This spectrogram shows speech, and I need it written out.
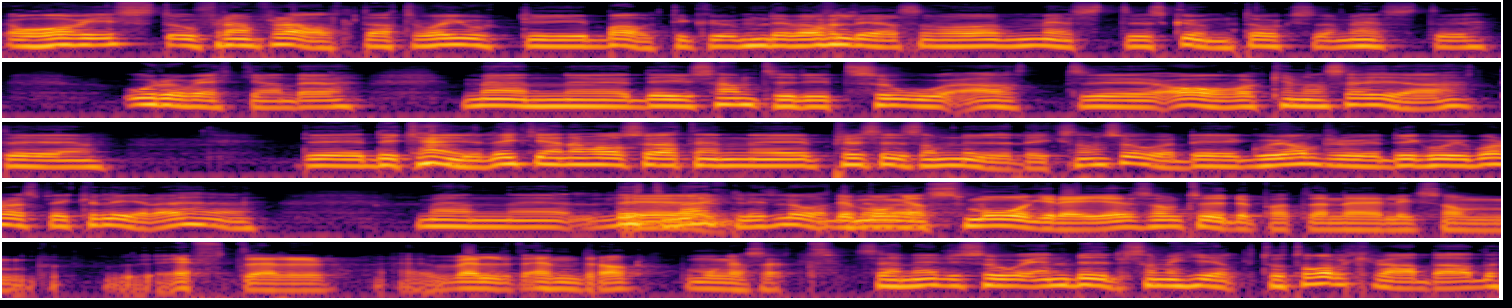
Ja visst, och framförallt att det var gjort i Baltikum, det var väl det som var mest skumt också, mest eh, oroväckande. Men eh, det är ju samtidigt så att, eh, ja vad kan man säga, det det, det kan ju lika gärna vara så att den är precis som ny liksom så. Det går ju aldrig, det går ju bara att spekulera i. Men eh, lite det, märkligt låter det. Det är många små grejer som tyder på att den är liksom efter eh, väldigt ändrad på många sätt. Sen är det så, en bil som är helt totalkvaddad,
